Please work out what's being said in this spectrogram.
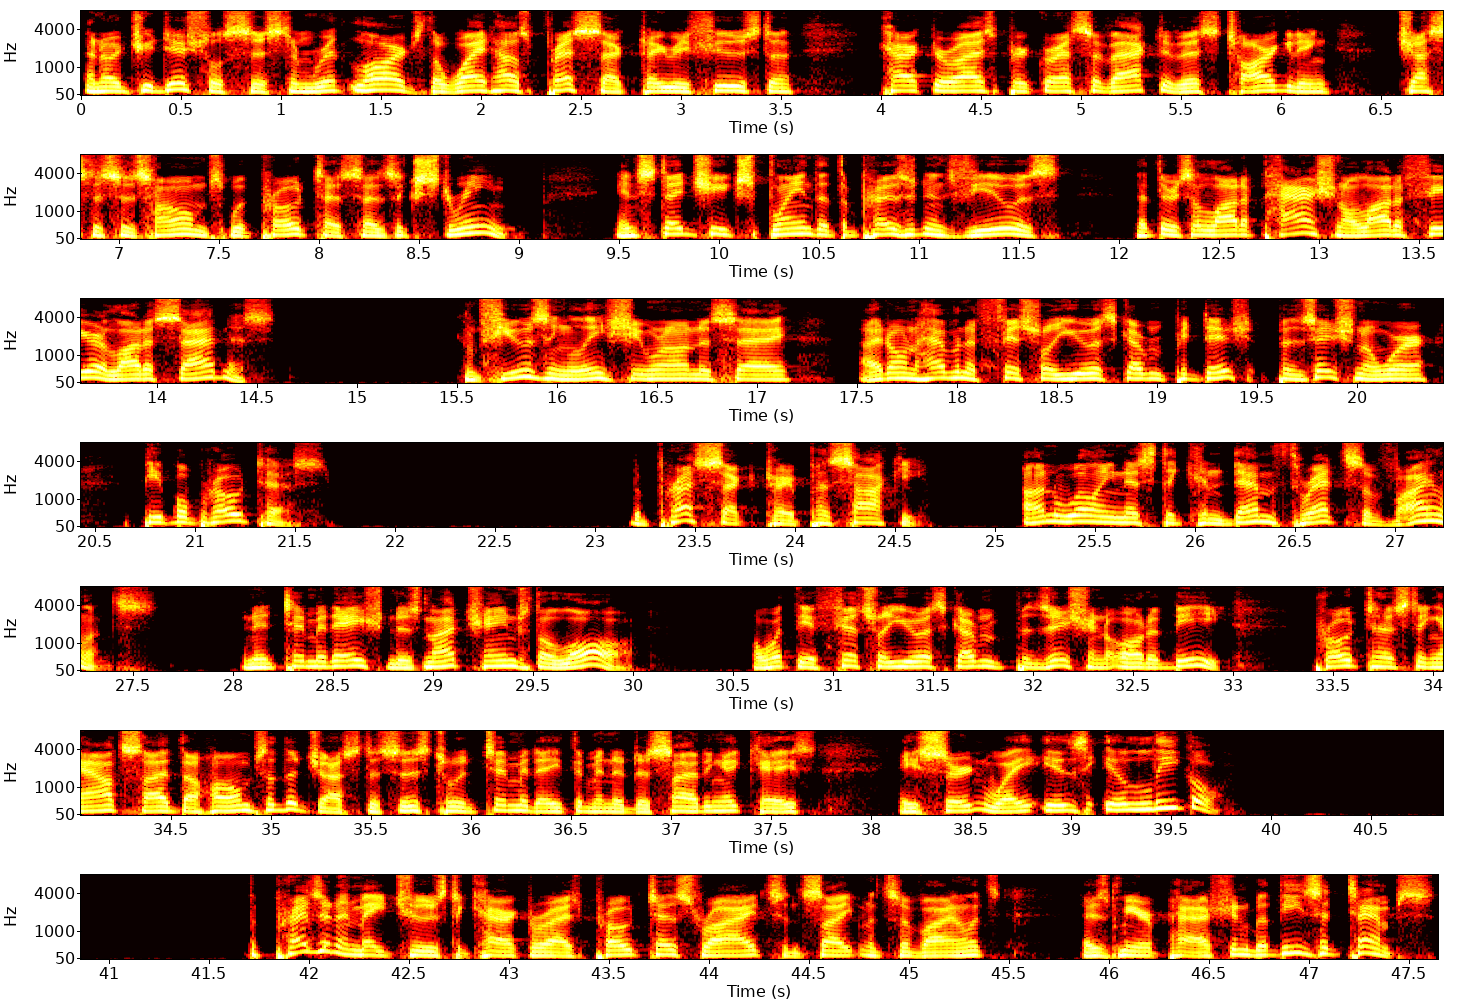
and our judicial system writ large. The White House press secretary refused to characterize progressive activists targeting justices' homes with protests as extreme. Instead, she explained that the president's view is that there's a lot of passion, a lot of fear, a lot of sadness. Confusingly, she went on to say, I don't have an official U.S. government position on where people protest. The press secretary, Psaki, unwillingness to condemn threats of violence and intimidation does not change the law or what the official U.S. government position ought to be. Protesting outside the homes of the justices to intimidate them into deciding a case a certain way is illegal. The president may choose to characterize protests, riots, incitements of violence as mere passion, but these attempts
